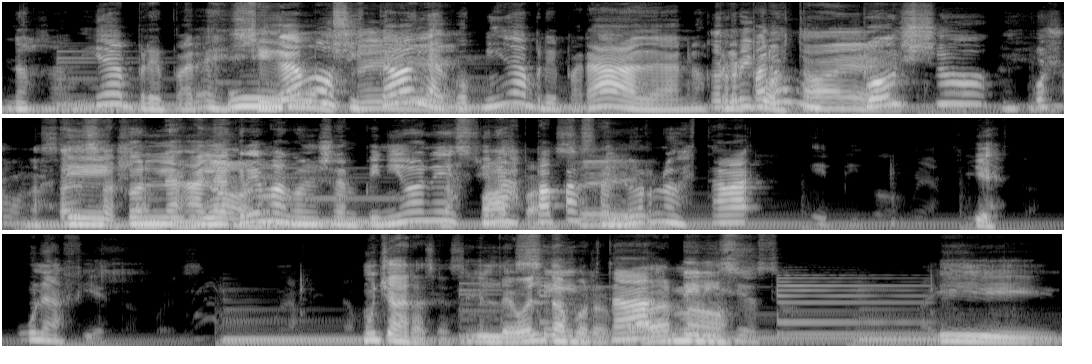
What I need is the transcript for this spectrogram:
nos había preparado. Uh, Llegamos y estaba la comida preparada, nos Qué preparó un eh. pollo Un pollo con una eh, salsa. con la, a la crema con champiñones Las y unas papas, papas sí. al horno, estaba épico. Una fiesta, una fiesta. Muchas gracias, Sil, de vuelta Sí, por habernos delicioso. ahí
